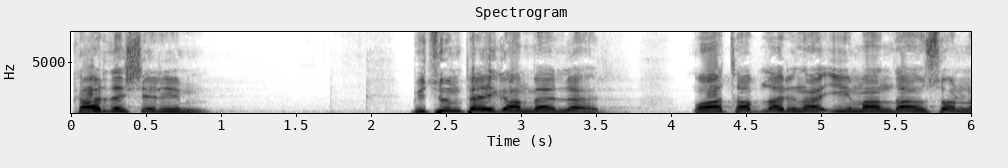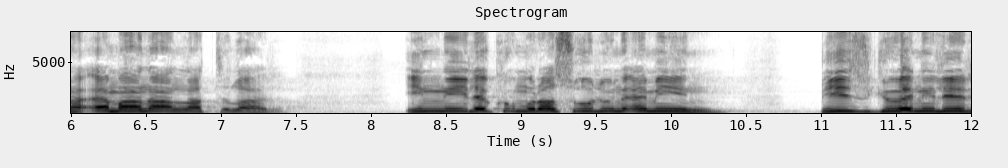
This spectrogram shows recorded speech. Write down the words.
Kardeşlerim, bütün peygamberler muhataplarına imandan sonra emanı anlattılar. İnni lekum rasulun emin. Biz güvenilir,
